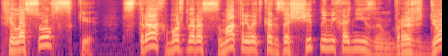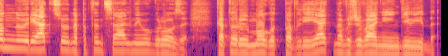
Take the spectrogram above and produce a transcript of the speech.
Философски – Страх можно рассматривать как защитный механизм, врожденную реакцию на потенциальные угрозы, которые могут повлиять на выживание индивида.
